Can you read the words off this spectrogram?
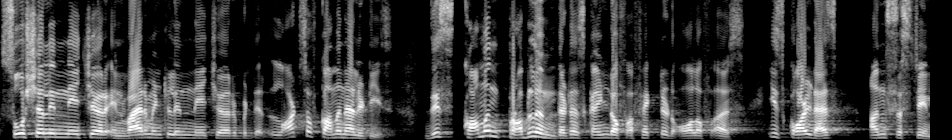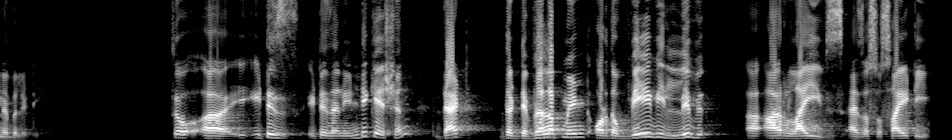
social in nature, environmental in nature, but there are lots of commonalities. This common problem that has kind of affected all of us is called as unsustainability. So, uh, it is it is an indication that the development or the way we live uh, our lives as a society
